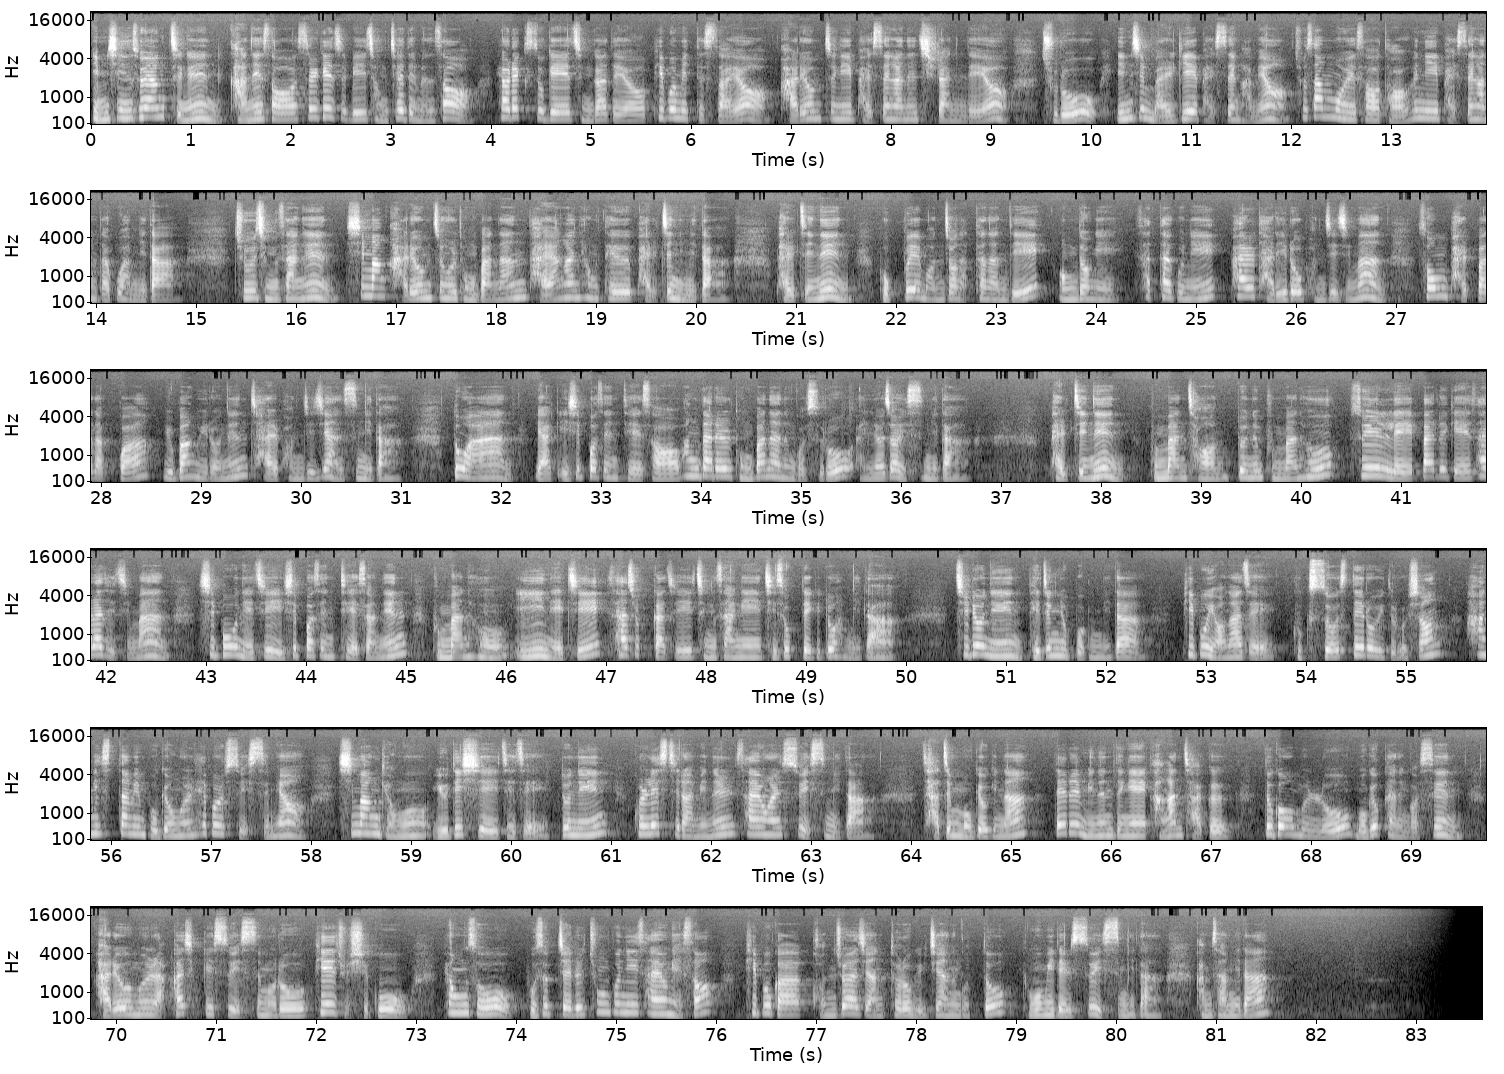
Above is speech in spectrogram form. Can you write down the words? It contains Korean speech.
임신 소양증은 간에서 쓸개즙이 정체되면서 혈액 속에 증가되어 피부 밑에 쌓여 가려움증이 발생하는 질환인데요. 주로 임신 말기에 발생하며 초산모에서 더 흔히 발생한다고 합니다. 주 증상은 심한 가려움증을 동반한 다양한 형태의 발진입니다. 발진은 복부에 먼저 나타난 뒤 엉덩이, 사타구니, 팔, 다리로 번지지만 손, 발바닥과 유방 위로는 잘 번지지 않습니다. 또한 약 20%에서 황달을 동반하는 것으로 알려져 있습니다. 발진은 분만 전 또는 분만 후 수일 내에 빠르게 사라지지만 15 내지 20%에서는 분만 후 2 내지 4주까지 증상이 지속되기도 합니다. 치료는 대증요법입니다. 피부 연화제, 국소 스테로이드 로션, 항히스타민 복용을 해볼 수 있으며 심한 경우 UDCA 제제 또는 콜레스티라민을 사용할 수 있습니다. 잦은 목욕이나 때를 미는 등의 강한 자극, 뜨거운 물로 목욕하는 것은 가려움을 악화시킬 수 있으므로 피해 주시고 평소 보습제를 충분히 사용해서 피부가 건조하지 않도록 유지하는 것도 도움이 될 수 있습니다. 감사합니다.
